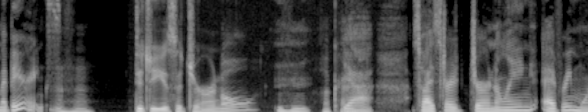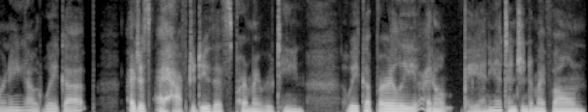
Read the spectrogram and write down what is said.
my bearings. Mhm. Did you use a journal? hmm Okay. Yeah. So I started journaling every morning. I would wake up. I just, I have to do this part of my routine. I wake up early. I don't pay any attention to my phone.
